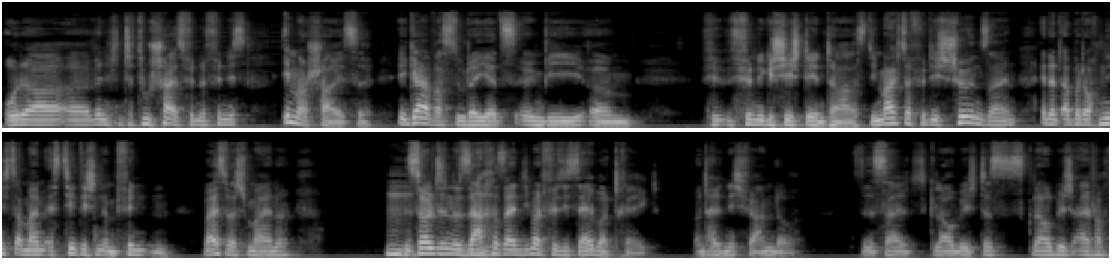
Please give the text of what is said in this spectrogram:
oder äh, wenn ich ein Tattoo scheiße finde, finde ich es immer scheiße. Egal, was du da jetzt irgendwie ähm, für, für eine Geschichte hinter hast. Die mag doch für dich schön sein, ändert aber doch nichts an meinem ästhetischen Empfinden. Weißt du, was ich meine? Es sollte eine Sache sein, die man für sich selber trägt und halt nicht für andere. Das ist halt, glaube ich, das ist, glaube ich, einfach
